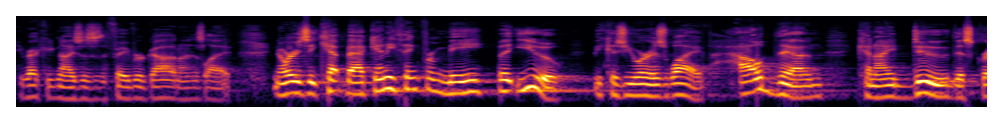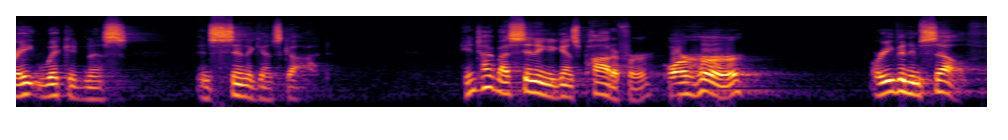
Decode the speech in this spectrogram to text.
He recognizes the favor of God on his life. Nor has he kept back anything from me but you, because you are his wife. How then can I do this great wickedness and sin against God? He didn't talk about sinning against Potiphar or her or even himself.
